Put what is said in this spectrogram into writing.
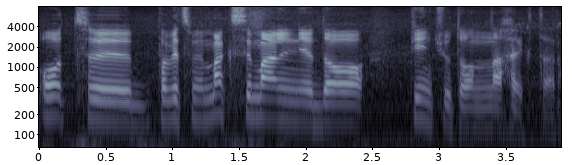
od y, powiedzmy maksymalnie do 5 ton na hektar.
